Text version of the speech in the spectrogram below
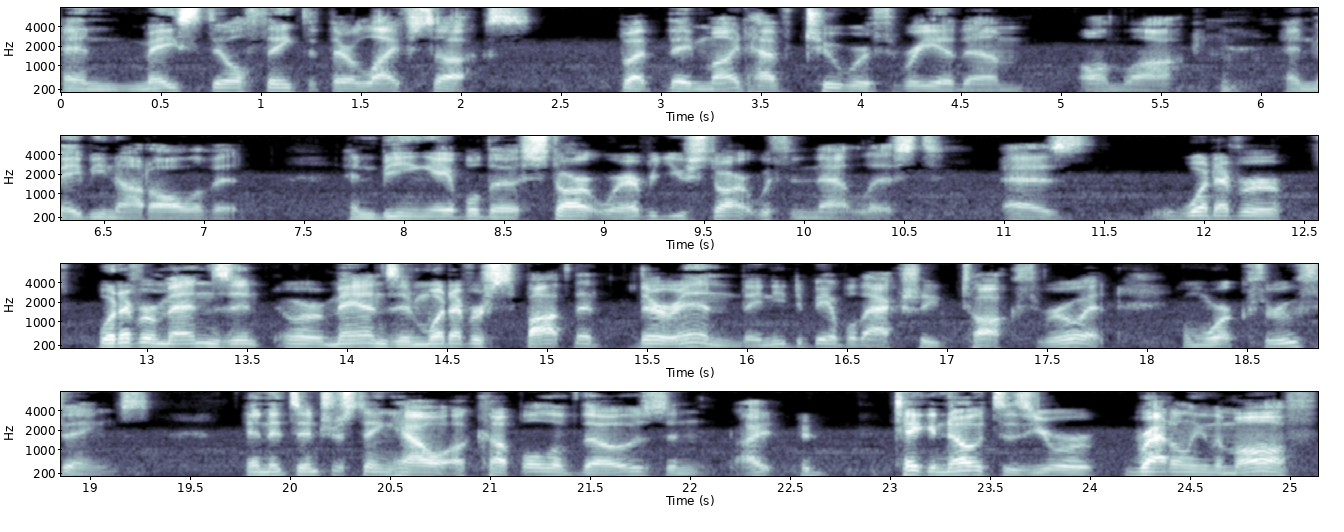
and may still think that their life sucks, but they might have two or three of them on lock hmm. and maybe not all of it. And being able to start wherever you start within that list as whatever whatever men's in or man's in whatever spot that they're in, they need to be able to actually talk through it and work through things and it's interesting how a couple of those, and I taking notes as you were rattling them off,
